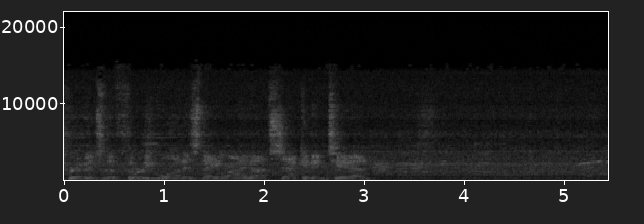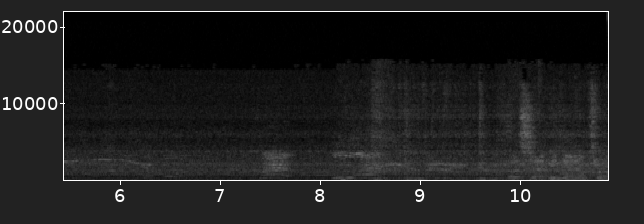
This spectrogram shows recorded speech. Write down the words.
scrimmage, the 31, as they line up second and 10. A second down throw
